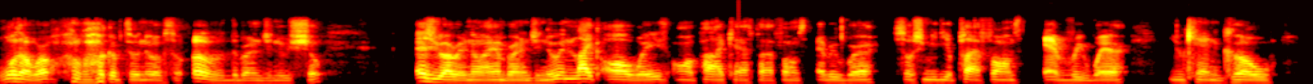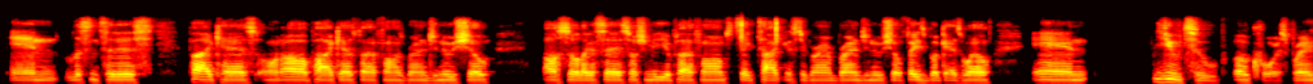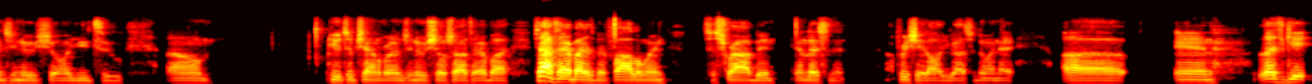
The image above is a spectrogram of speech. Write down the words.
What's up, world? Welcome to a new episode of the Brandon Janeau Show. As you already know, I am Brandon Janeau, and like always, on podcast platforms everywhere, social media platforms everywhere, you can go and listen to this podcast on all podcast platforms, Brandon Janeau Show. Also, like I said, social media platforms, TikTok, Instagram, Brandon Janeau Show, Facebook as well, and YouTube, of course, Brandon Janeau Show on YouTube. Um, YouTube channel, Brandon Janeau Show. Shout out to everybody. Shout out to everybody that's been following, subscribing, and listening. I appreciate all you guys for doing that. Uh, and let's get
